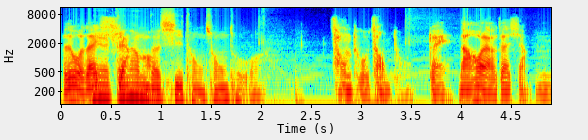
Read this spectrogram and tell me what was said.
可是我在想，跟他们的系统冲突啊，冲突冲突，对。然后后来我在想，嗯，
